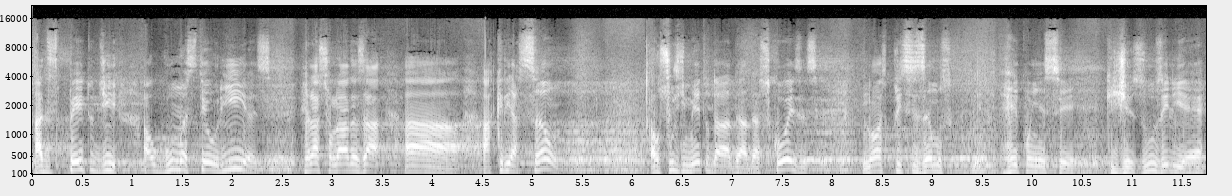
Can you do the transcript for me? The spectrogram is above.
A despeito de algumas teorias relacionadas à, à, à criação, ao surgimento da, da, das coisas, nós precisamos reconhecer que Jesus ele é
